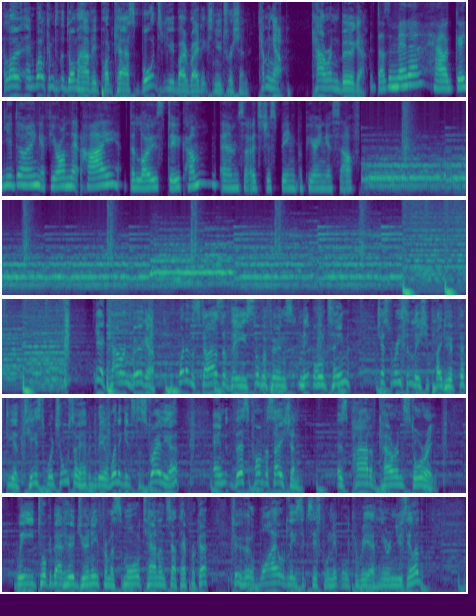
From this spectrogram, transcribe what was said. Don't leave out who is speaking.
Speaker 1: Hello and welcome to the Dom Harvey podcast, brought to you by Radix Nutrition. Coming up, Karin Burger.
Speaker 2: It doesn't matter how good you're doing. If you're on that high, the lows do come. Um, so it's just being preparing yourself.
Speaker 1: Yeah, Karin Burger, one of the stars of the Silver Ferns netball team. Just recently, she played her 50th test, which also happened to be a win against Australia. And this conversation is part of Karin's story. We talk about her journey from a small town in South Africa to her wildly successful netball career here in New Zealand,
